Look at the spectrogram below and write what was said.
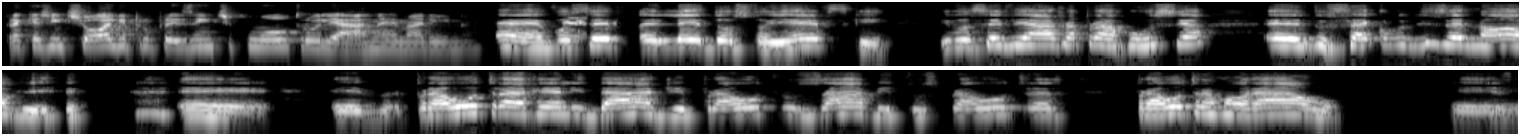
para que a gente olhe para o presente com outro olhar, né, Marina? É, você é. lê Dostoiévski e você viaja para a Rússia é, do século XIX, é, é, para outra realidade, para outros hábitos, para outras, para outra moral. É,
